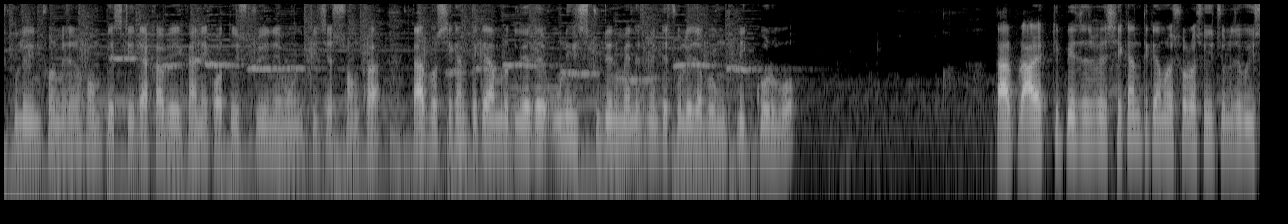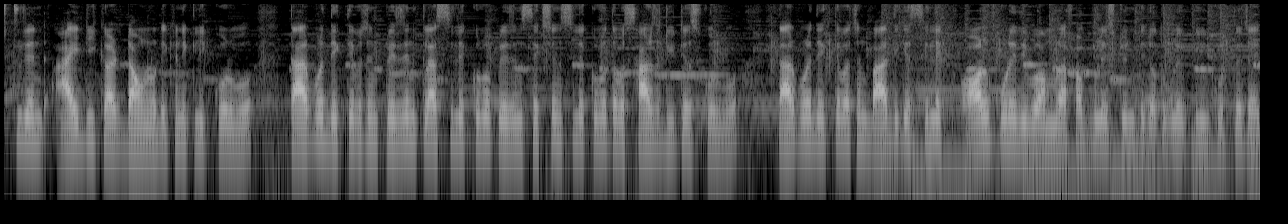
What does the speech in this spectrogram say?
স্কুলের ইনফরমেশন হোম পেজটি দেখাবে এখানে কত স্টুডেন্ট এবং টিচার সংখ্যা। তারপর সেখান থেকে আমরা দুই হাজার উনিশ স্টুডেন্ট ম্যানেজমেন্টে চলে যাব এবং ক্লিক করব। তারপর আরেকটি পেজ আসবে, সেখান থেকে আমরা সরাসরি চলে যাব স্টুডেন্ট আইডি কার্ড ডাউনলোড এখানে ক্লিক করব। তারপরে দেখতে পাচ্ছেন প্রেজেন্ট ক্লাস সিলেক্ট করব প্রেজেন্ট সেকশন সিলেক্ট করব, তারপর সার্চ ডিটেলস করব। তারপরে দেখতে পাচ্ছেন দিকে সিলেক্ট অল করে দিব আমরা, সবগুলো স্টুডেন্টকে যতগুলো প্রিন্ট করতে চাই।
